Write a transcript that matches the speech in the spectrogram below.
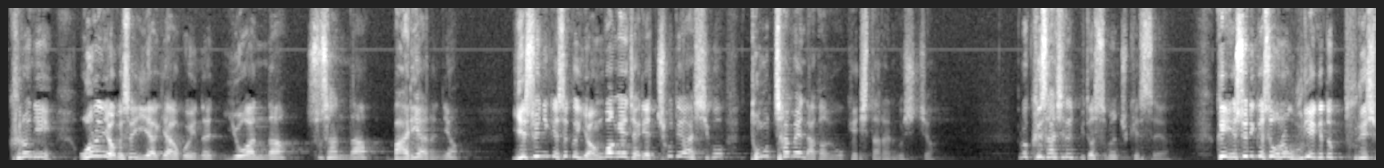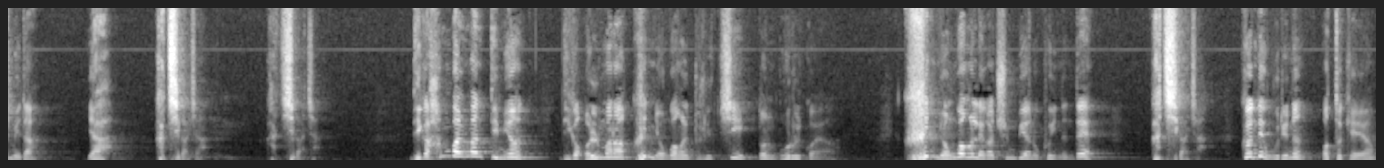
그러니 오늘 여기서 이야기하고 있는 요한나, 수산나, 마리아는요. 예수님께서 그 영광의 자리에 초대하시고 동참해 나가고 계시다라는 것이죠. 그리고 그 사실을 믿었으면 좋겠어요. 그 예수님께서 오늘 우리에게도 부르십니다. 야, 같이 가자. 같이 가자. 네가 한 발만 뛰면 네가 얼마나 큰 영광을 누릴지 넌 모를 거야. 큰 영광을 내가 준비해 놓고 있는데 같이 가자. 그런데 우리는 어떻게 해요?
